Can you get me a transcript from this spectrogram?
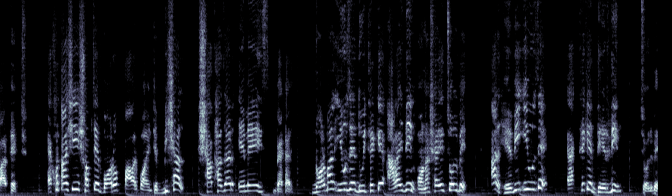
পারফেক্ট। এখন আসি সবচেয়ে বড় পাওয়ার পয়েন্টে বিশাল সাত হাজার এমএইচ ব্যাটারি। নর্মাল ইউজে দুই থেকে আড়াই দিন অনাশায়ে চলবে, আর হেভি ইউজে এক থেকে দেড় দিন চলবে।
